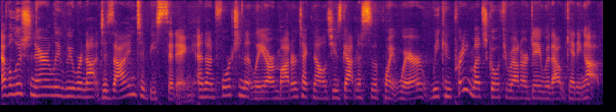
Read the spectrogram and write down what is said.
Evolutionarily, we were not designed to be sitting, and unfortunately, our modern technology has gotten us to the point where we can pretty much go throughout our day without getting up.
